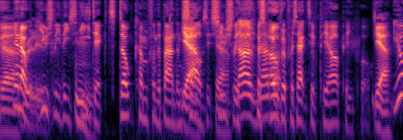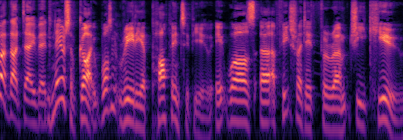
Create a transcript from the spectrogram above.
Yeah. You know, Brilliant. usually these edicts don't come from the band themselves. Yeah, It's yeah. usually No, just never. overprotective PR people. Yeah. You had that, David. The nearest I've got, it wasn't really a pop interview. It was uh, a feature I did for um, GQ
